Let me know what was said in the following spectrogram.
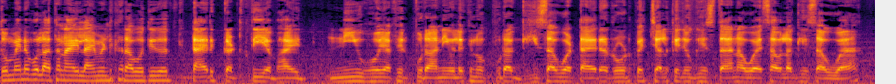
तो मैंने बोला था ना अलाइनमेंट खराब होती है तो टायर कटती है भाई। न्यू हो या फिर पुरानी हो, लेकिन वो पूरा घिसा हुआ टायर है। रोड पे चल के जो घिसता है ना वो ऐसा वाला घिसा हुआ है।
